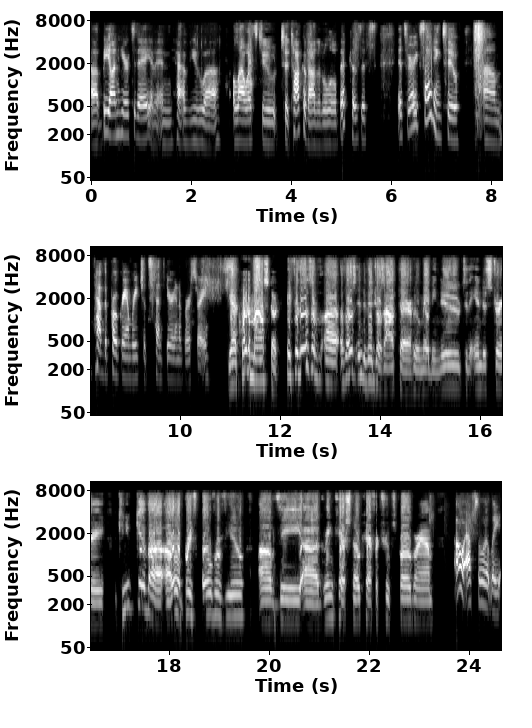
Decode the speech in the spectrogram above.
uh, be on here today and, and have you uh, allow us to to talk about it a little bit because it's it's very exciting to um, have the program reach its 10th year anniversary. Yeah, quite a milestone. Hey, for those of, uh, of those individuals out there who may be new to the industry, can you give a, a little brief overview of the uh, Green Care Snow Care for Troops program Oh, absolutely.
